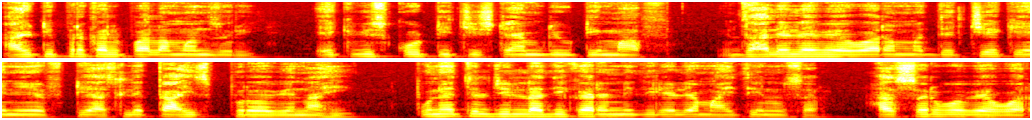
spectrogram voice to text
आय टी प्रकल्पाला मंजुरी एकवीस कोटीची स्टॅम्प ड्युटी माफ. झालेल्या व्यवहारामध्ये चेक एन एफ टी असले काहीच पुरावे नाही. पुण्यातील जिल्हाधिकाऱ्यांनी दिलेल्या माहितीनुसार हा सर्व व्यवहार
